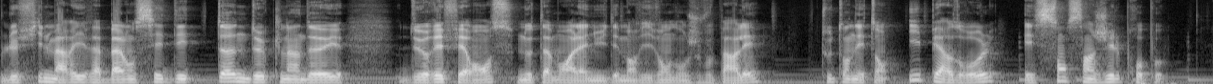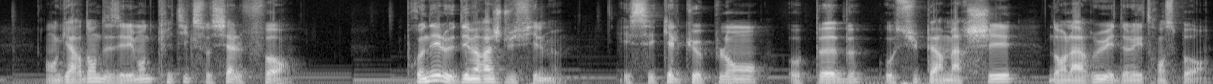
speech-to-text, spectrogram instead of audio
le film arrive à balancer des tonnes de clins d'œil, de références, notamment à la nuit des morts vivants dont je vous parlais, tout en étant hyper drôle et sans singer le propos, en gardant des éléments de critique sociale forts. Prenez le démarrage du film, et ces quelques plans au pub, au supermarché, dans la rue et dans les transports.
